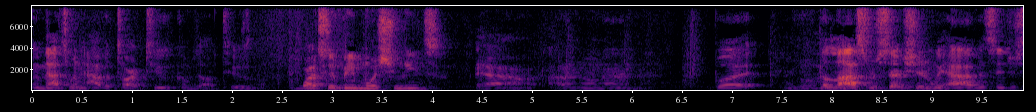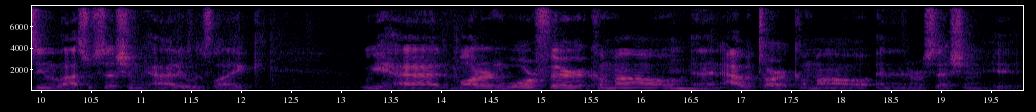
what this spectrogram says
and that's when Avatar two comes out too. Watch there be more shootings. Yeah, I don't know, man. But the last reception we have, it's interesting. The last reception we had, it was like we had Modern Warfare come out, Mhm. and then Avatar come out, and then a recession hit,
